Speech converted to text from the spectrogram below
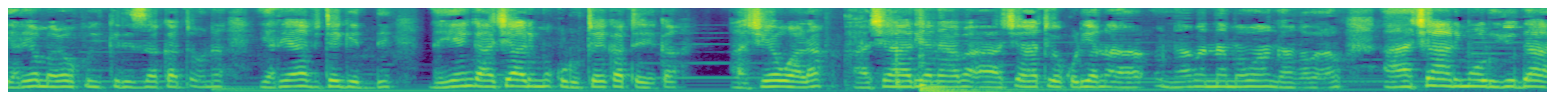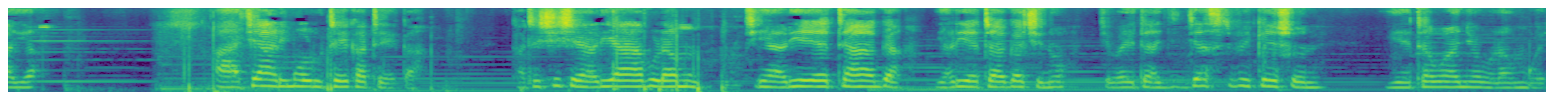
yali amala okuyikiriza katonda yali abitegedde naye ng'akyalimu ku luteekateeka akyewala akyalya akyatya okulya n'abannamawanga nga balamu akyalimu oluyudaaya akyalimu oluteekateeka. Kati ki kyeyali abulamu kyeyali yeetaaga yali yeetaaga kino kyebayita justification yeetawaanya obulamu bwe.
